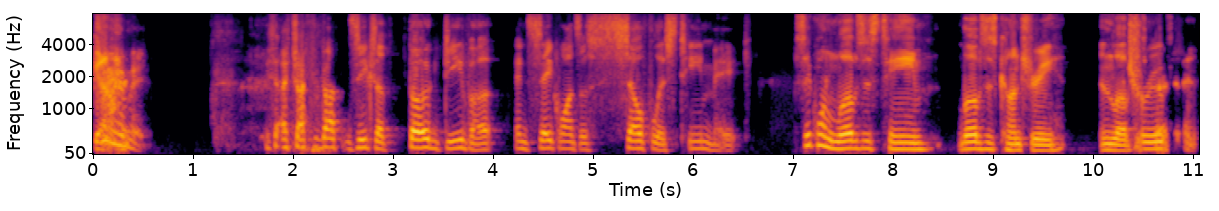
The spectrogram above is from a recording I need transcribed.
God. Damn it. I, I forgot Zeke's a thug diva and Saquon's a selfless teammate. Saquon loves his team, loves his country, and loves True. his president.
